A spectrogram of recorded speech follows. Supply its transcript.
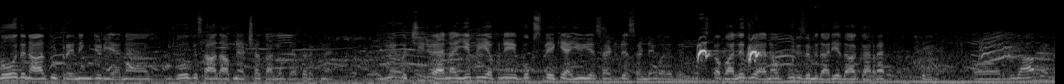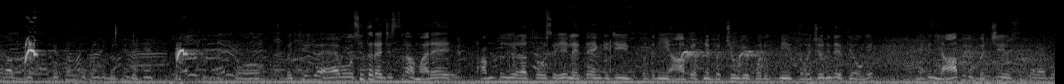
گو دے نال تو ٹریننگ جڑی ہے نا، گو کے ساتھ آپ نے اچھا تعلق کیسے رکھنا ہے؟ یہ بچی جو ہے نا، یہ بھی اپنی بکس لے کے آئی ہوئی ہے سیٹرڈے سنڈے والے دن۔ اس کا والد جو ہے نا، وہ پوری ذمہ داری ادا کر رہا ہے۔ اور یہاں پہ اگر آپ ڈفرنٹ قسم کے بچے دیکھیں۔ تو بچے جو ہے وہ اسی طرح جس طرح ہمارے ہم تو ذرا تھوڑا سا یہ لیتے ہیں کہ جی پتہ نہیں یہاں پہ اپنے بچوں کے اوپر اتنی توجہ نہیں دیتے ہوں گے لیکن یہاں پہ بچے اسی طرح سے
